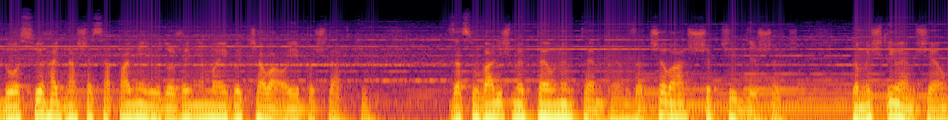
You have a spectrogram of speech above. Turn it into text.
Było słychać nasze sapanie i uderzenie mojego ciała o jej pośladki. Zasuwaliśmy pełnym tempem. Zaczęła szybciej dyszeć. Domyśliłem się,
